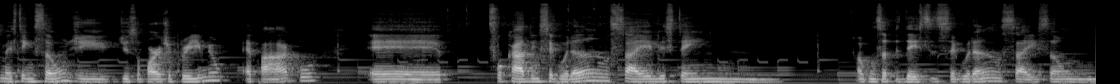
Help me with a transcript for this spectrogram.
uma extensão de, de suporte premium, é pago. É, focado em segurança, eles têm alguns updates de segurança e são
